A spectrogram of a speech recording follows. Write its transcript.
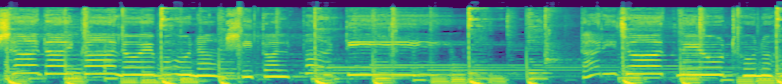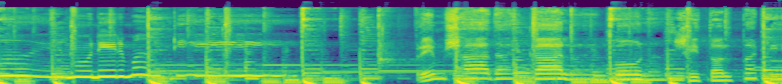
সাদায় কালোয় বোনা শীতল পাটি। প্রেম সাদায় কালোয় বোনা শীতল পাটি।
